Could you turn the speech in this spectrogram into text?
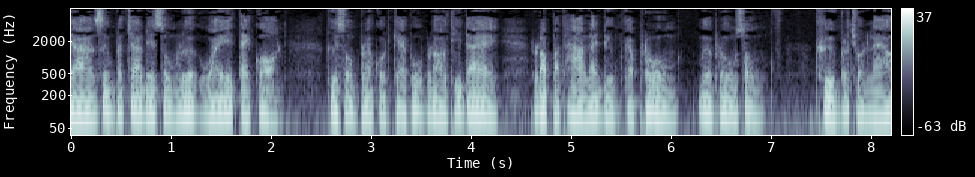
ยานซึ่งพระเจ้าได้ทรงเลือกไว้แต่ก่อน คือทรงปรากฏแก่พวกเราที่ได้รับประทานและดื่มกับพระองค์ เมื่อพระองค์ทรงคืนพระชนแล้ว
